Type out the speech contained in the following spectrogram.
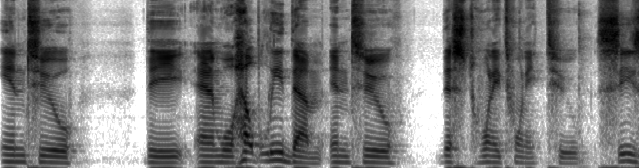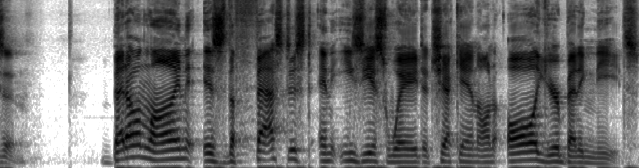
into the and will help lead them into this 2022 season. BetOnline is the fastest and easiest way to check in on all your betting needs.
